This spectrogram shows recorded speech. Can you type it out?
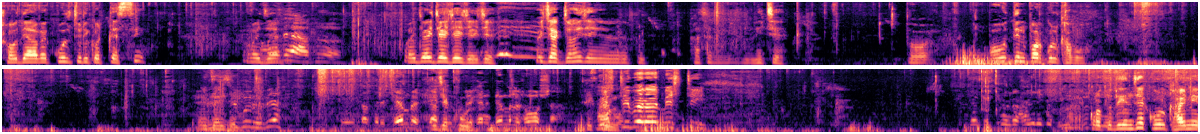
সৌদি আরবে কুল চুরি করতে এসছি ওই যে ওই যে ওই যে ওই যে ওই যে ওই যে একজন ওই যে কুল গাছের নিচে তো বহুত দিন পর কুল। খাব কতদিন যে কুল খাইনি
